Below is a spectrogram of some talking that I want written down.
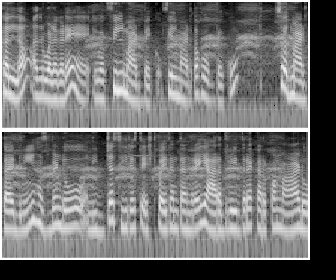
ಕಲ್ಲು, ಅದ್ರ ಒಳಗಡೆ ಇವಾಗ ಫಿಲ್ ಮಾಡಬೇಕು. ಫಿಲ್ ಮಾಡ್ತಾ ಹೋಗಬೇಕು. ಸೊ ಅದು ಮಾಡ್ತಾ ಇದ್ದೀನಿ. ಹಸ್ಬೆಂಡು ನಿಜ ಸೀರಿಯಸ್ ಎಷ್ಟು ಬೈತಂತಂದರೆ ಯಾರಾದರೂ ಇದ್ದರೆ ಕರ್ಕೊಂಡು ಮಾಡು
